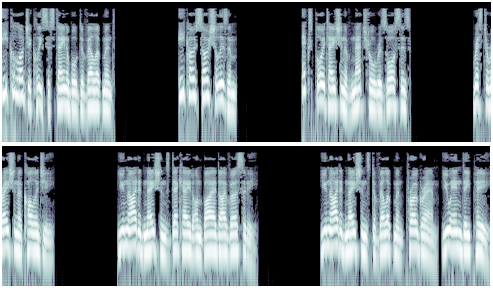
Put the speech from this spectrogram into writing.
Ecologically sustainable development Eco-socialism Exploitation of natural resources Restoration ecology United Nations Decade on Biodiversity United Nations Development Programme UNDP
